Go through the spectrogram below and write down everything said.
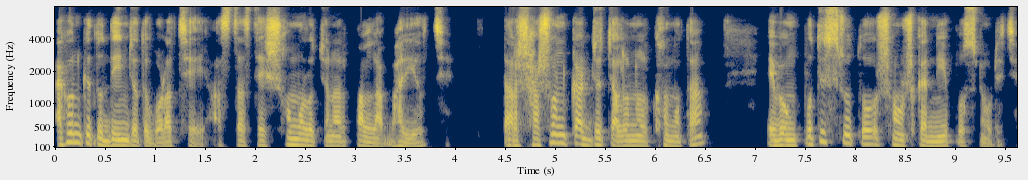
এখন কিন্তু দিন যত গড়াচ্ছে আস্তে আস্তে সমালোচনার পাল্লা ভারী হচ্ছে। তার শাসন কার্য চালানোর ক্ষমতা এবং প্রতিশ্রুত সংস্কার নিয়ে প্রশ্ন উঠেছে।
